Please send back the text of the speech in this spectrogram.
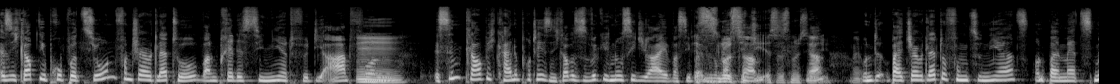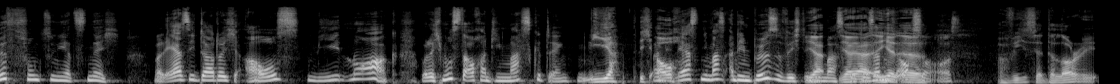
Also ich glaube, die Proportionen von Jared Leto waren prädestiniert für die Art von. Es sind, glaube ich, keine Prothesen. Ich glaube, es ist wirklich nur CGI, was sie bei ihm gemacht CG, haben. es ist nur Ja? CG. Ja. Und bei Jared Leto funktioniert's und bei Matt Smith funktioniert's nicht. Weil er sieht dadurch aus wie ein Ork. Oder ich musste auch an die Maske denken. Ja, ich An auch. den ersten die Mas an den Bösewicht in Ja, die Maske. ja, ja, der sah nämlich auch äh, so aus. Oh, wie hieß der? Delori?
